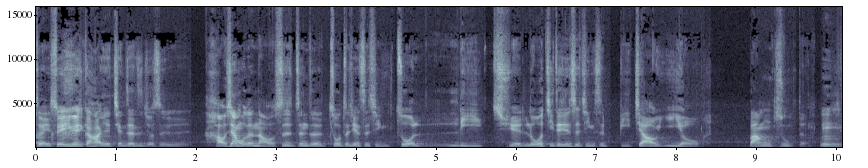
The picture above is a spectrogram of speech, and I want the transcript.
对，所以因为刚好也前阵子就是，好像我的脑是真的做这件事情，做理学逻辑这件事情是比较有帮助的。嗯，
